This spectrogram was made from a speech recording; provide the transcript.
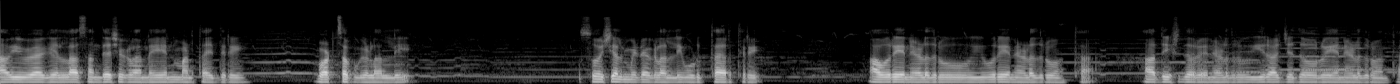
ನಾವು ಇವಾಗ ಎಲ್ಲ ಸಂದೇಶಗಳನ್ನು ಏನು ಮಾಡ್ತಾ ಇದ್ದೀರಿ? ವಾಟ್ಸಪ್ಗಳಲ್ಲಿ, ಸೋಷಿಯಲ್ ಮೀಡಿಯಾಗಳಲ್ಲಿ ಹುಡುಕ್ತಾ ಇರ್ತೀರಿ. ಅವ್ರೇನು ಹೇಳಿದ್ರು, ಇವರೇನು ಹೇಳಿದ್ರು ಅಂತ. ಆ ದೇಶದವ್ರು ಏನು ಹೇಳಿದ್ರು, ಈ ರಾಜ್ಯದವರು ಏನು ಹೇಳಿದ್ರು ಅಂತ.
